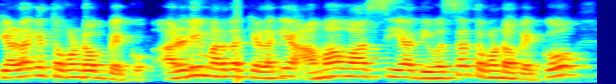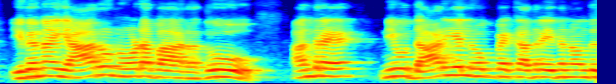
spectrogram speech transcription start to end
ಕೆಳಗೆ ತಗೊಂಡೋಗ್ಬೇಕು. ಅರಳಿ ಮರದ ಕೆಳಗೆ ಅಮಾವಾಸ್ಯೆಯ ದಿವಸ ತಗೊಂಡೋಗ್ಬೇಕು. ಇದನ್ನ ಯಾರು ನೋಡಬಾರದು. ಅಂದ್ರೆ ನೀವು ದಾರಿಯಲ್ಲಿ ಹೋಗ್ಬೇಕಾದ್ರೆ ಇದನ್ನ ಒಂದು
